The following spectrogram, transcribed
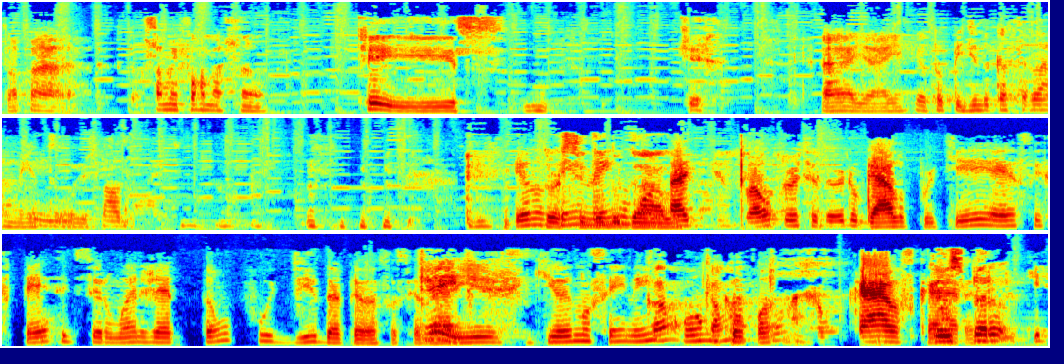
Só pra. Só uma informação. Que isso. Que... Ai ai, eu tô pedindo cancelamento hoje. Eu não Torcida tenho nem vontade de zoar o torcedor do Galo, porque essa espécie de ser humano já é tão fodida pela Que sociedade isso? que eu não sei nem Calma, como calma. que eu posso chocar os caras. espero- Porque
